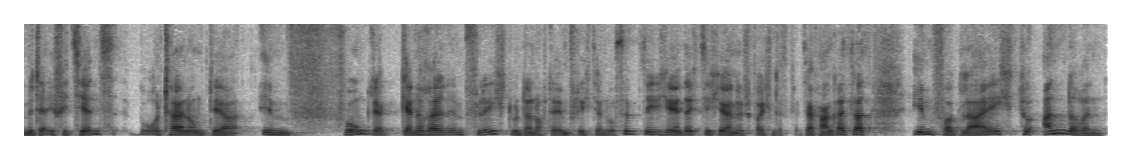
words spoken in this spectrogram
mit der Effizienzbeurteilung der Impfung, der generellen Impfpflicht und dann noch der Impfpflicht der nur 50-Jährigen, 60-Jährigen, entsprechend der Krankheitslast, im Vergleich zu anderen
